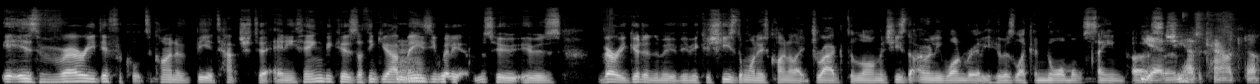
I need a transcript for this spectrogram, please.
It is very difficult to kind of be attached to anything because I think you have Mm. Maisie Williams, who who is very good in the movie because she's the one who's kind of like dragged along, and she's the only one really who is like a normal, sane person. Yeah, she has a character.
